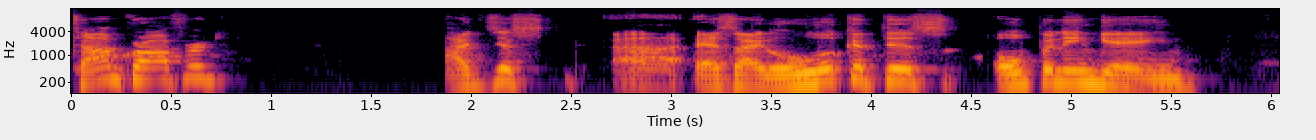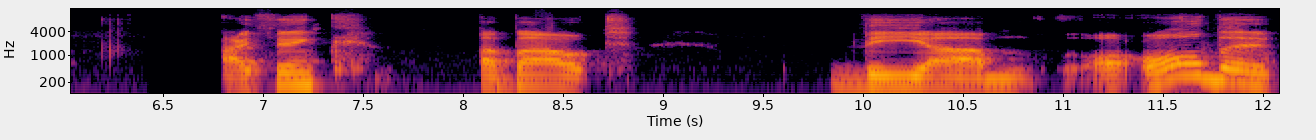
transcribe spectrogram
Tom Crawford, I just, uh, as I look at this opening game, I think about the um, all the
